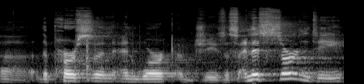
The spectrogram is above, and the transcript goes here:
uh, the person and work of Jesus. And this certainty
